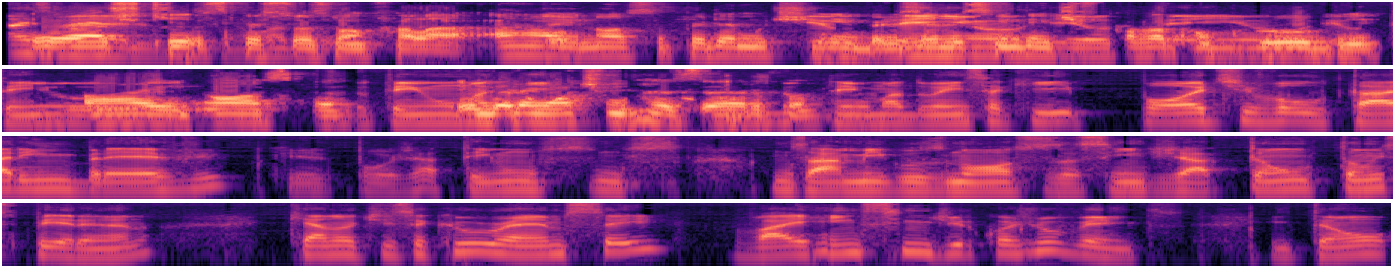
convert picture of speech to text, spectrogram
mais Eu velhos, acho que as pessoas vão falar, ai, nossa, perdemos o eu Timbers, ele se tenho- identificava eu com tenho- o clube. Eu tenho, Ai, nossa, eu tenho uma ele era um ótimo Eu reserva. tenho uma doença que pode voltar em breve, porque pô, já tem uns, uns, uns amigos nossos assim que já estão tão esperando, que é a notícia que o Ramsey vai reincindir com a Juventus. Então,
